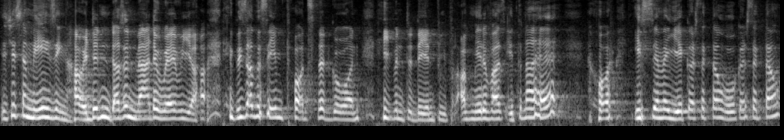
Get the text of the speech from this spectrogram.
It's just amazing how it didn't doesn't matter where we are. These are the same thoughts that go on even today in people. अब मेरे पास इतना है और इससे मैं ये कर सकता हूँ वो कर सकता हूँ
